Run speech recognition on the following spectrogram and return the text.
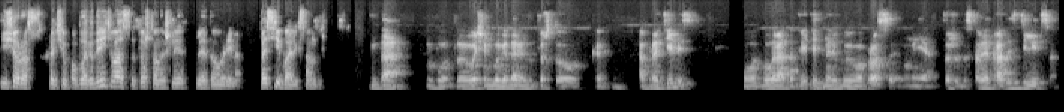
еще раз хочу поблагодарить вас за то, что нашли для этого время. Спасибо, Александр. Да, вот, очень благодарен за то, что как, обратились. Вот, был рад ответить на любые вопросы. Мне тоже доставляет радость делиться.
